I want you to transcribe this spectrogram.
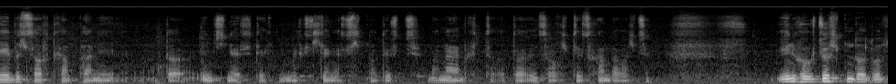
Able Soft компани одоо инженер техник мэрэгжлийн ажилтнууд ирж манай аймагт одоо энэ сургалтыг зохион байгуулж байна. Энэ хөгжүүлэлтэнд бол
